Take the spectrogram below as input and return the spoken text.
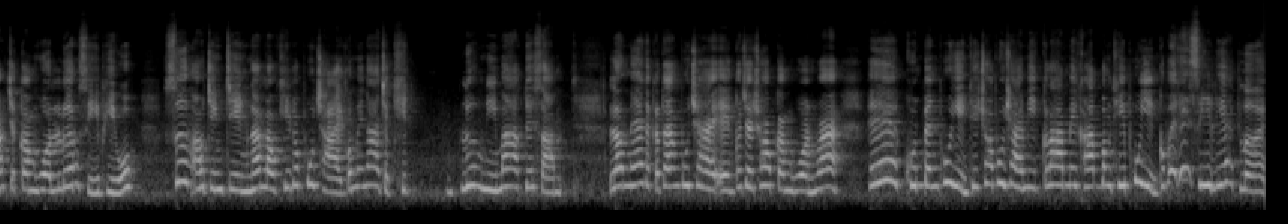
มักจะกังวลเรื่องสีผิว ซึ่งเอาจริง ๆนะเราคิดว่าผู้ชายก็ไม่น่าจะคิด เรื่องนี้มากด้วยซ้ำแล้วแม้แต่กระทั่งผู้ชายเองก็จะชอบกังวลว่า เฮ้คุณเป็นผู้หญิงที่ชอบผู้ชายมีกล้ามไหมครับ บางทีผู้หญิงก็ไม่ได้ซีเรียสเลย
